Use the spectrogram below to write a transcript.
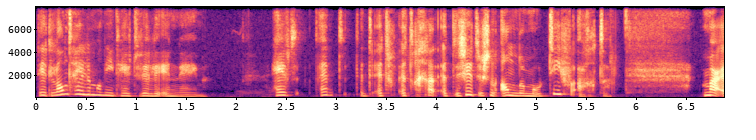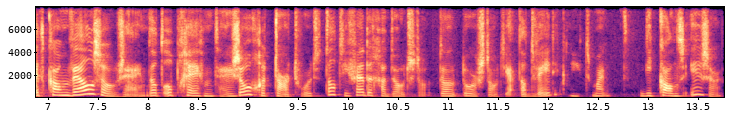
dit land helemaal niet heeft willen innemen. Heeft, het, het, het, er zit dus een ander motief achter. Maar het kan wel zo zijn dat op een gegeven moment hij zo getart wordt dat hij verder gaat doorstoten. Ja, dat weet ik niet, maar die kans is er.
